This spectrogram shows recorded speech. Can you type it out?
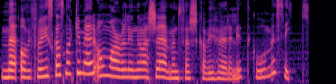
Men, og vi, for vi skal snakke mer om Marvel-universet, men først skal vi høre litt god musikk.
